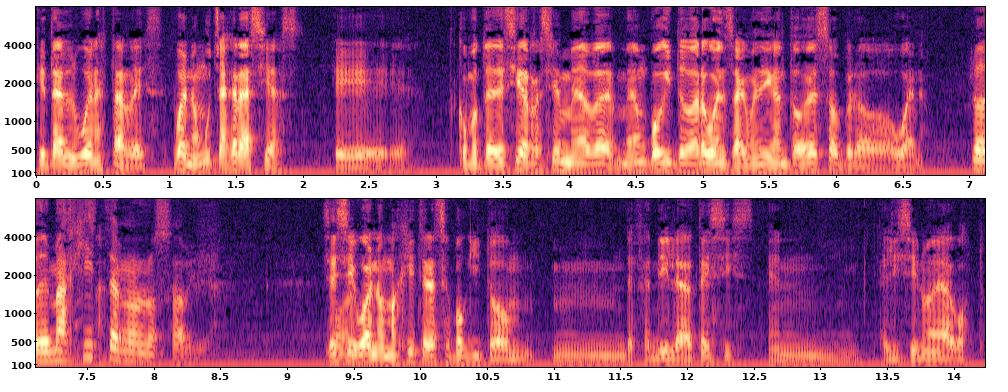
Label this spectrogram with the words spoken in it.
¿Qué tal? Buenas tardes. Bueno, muchas gracias. Eh, como te decía recién, me da, me da un poquito de vergüenza que me digan todo eso, pero bueno. Lo de magíster no lo sabía. Sí, sí, bueno, magíster hace poquito mm, defendí la tesis en el 19 de agosto.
